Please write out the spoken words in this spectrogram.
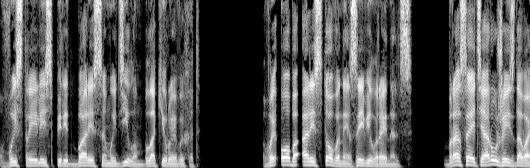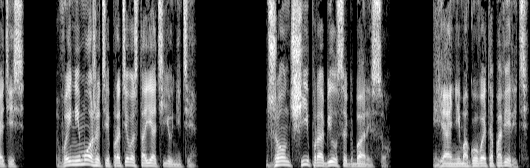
выстроились перед Баррисом и Дилом, блокируя выход. «Вы оба арестованы», — заявил Рейнольдс. «Бросайте оружие и сдавайтесь. Вы не можете противостоять Юнити». Джон Чи пробился к Баррису. «Я не могу в это поверить.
